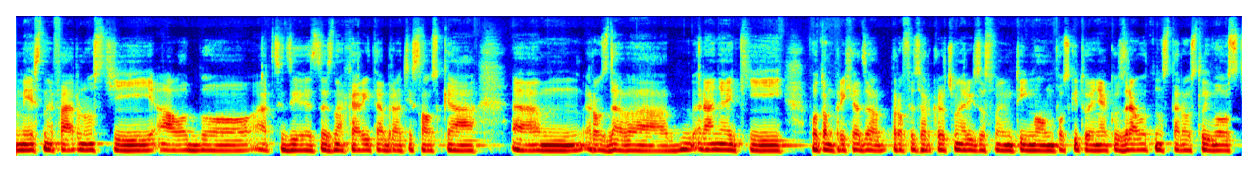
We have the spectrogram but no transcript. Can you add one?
miestne farnosti alebo arcidiecezná Charita Bratislavská um, rozdáva raňajky, potom prichádza profesor Krčmery so svojím tímom, poskytuje nejakú zdravotnú starostlivosť,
